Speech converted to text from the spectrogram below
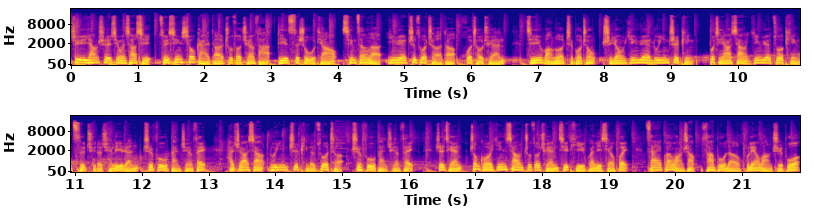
据央视新闻消息，最新修改的著作权法第四十五条新增了音乐制作者的获酬权，即网络直播中使用音乐录音制品，不仅要向音乐作品词曲的权利人支付版权费，还需要向录音制品的作者支付版权费。日前，中国音像著作权集体管理协会在官网上发布了互联网直播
